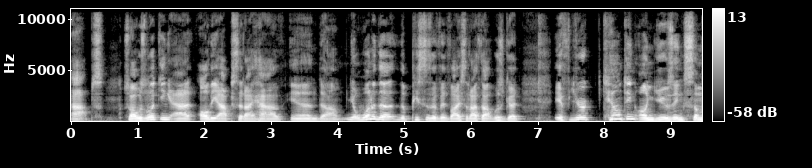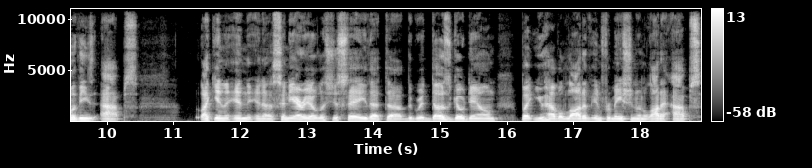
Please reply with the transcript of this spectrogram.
apps. So I was looking at all the apps that I have, and um, you know, one of the the pieces of advice that I thought was good, if you're counting on using some of these apps, like in in in a scenario, let's just say that uh, the grid does go down, but you have a lot of information and a lot of apps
